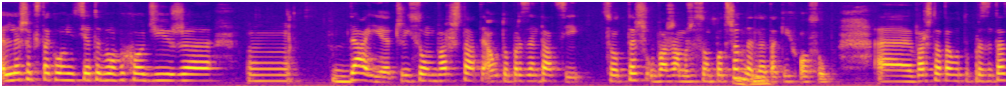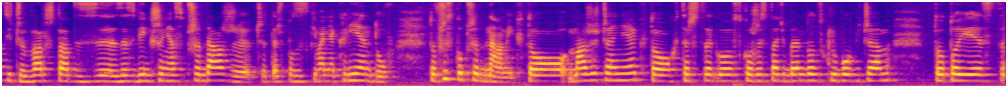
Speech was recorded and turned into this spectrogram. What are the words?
Leszek z taką inicjatywą wychodzi, że mm, daje, czyli są warsztaty autoprezentacji, co też uważamy, że są potrzebne dla takich osób. E, warsztat autoprezentacji, czy warsztat z, ze zwiększenia sprzedaży, czy też pozyskiwania klientów, to wszystko przed nami. Kto ma życzenie, kto chce z tego skorzystać, będąc klubowiczem, to to jest,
